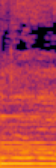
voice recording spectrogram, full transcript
imagine it.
